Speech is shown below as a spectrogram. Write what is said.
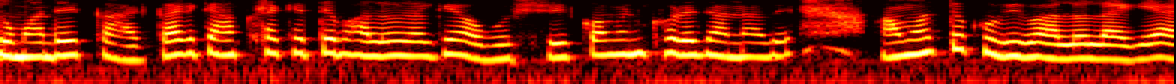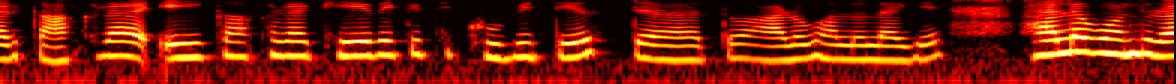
তোমাদের কার কার কাঁকড়া খেতে ভালো লাগে অবশ্যই কমেন্ট করে জানাবে। আমার তো খুবই ভালো লাগে আর কাঁকড়া, এই কাঁকড়া খেয়ে দেখেছি খুবই টেস্ট তো আরও ভালো লাগে। হ্যালো বন্ধুরা,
